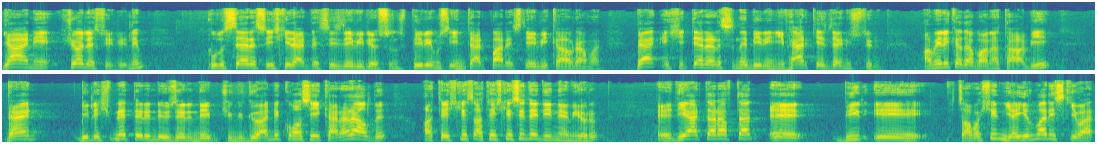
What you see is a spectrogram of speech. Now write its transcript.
Yani şöyle söyleyelim. Uluslararası ilişkilerde siz de biliyorsunuz primus inter pares diye bir kavram var. Ben eşitler arasında birinciyim. Herkesten üstünüm. Amerika da bana tabi. Ben Birleşmiş Milletler'in de üzerindeyim. Çünkü Güvenlik Konseyi karar aldı. Ateşkes, ateşkesi de dinlemiyorum. E, diğer taraftan e, bir e, savaşın yayılma riski var.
